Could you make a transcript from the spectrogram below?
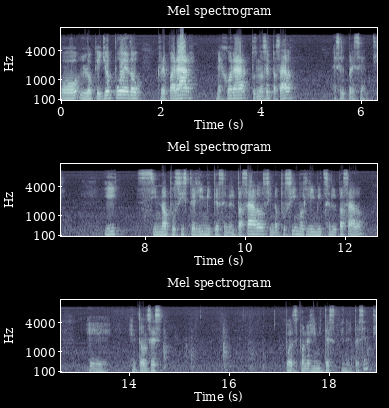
o lo que yo puedo reparar, mejorar, pues no es el pasado, es el presente. Y si no pusiste límites en el pasado, si no pusimos límites en el pasado, eh, entonces puedes poner límites en el presente.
